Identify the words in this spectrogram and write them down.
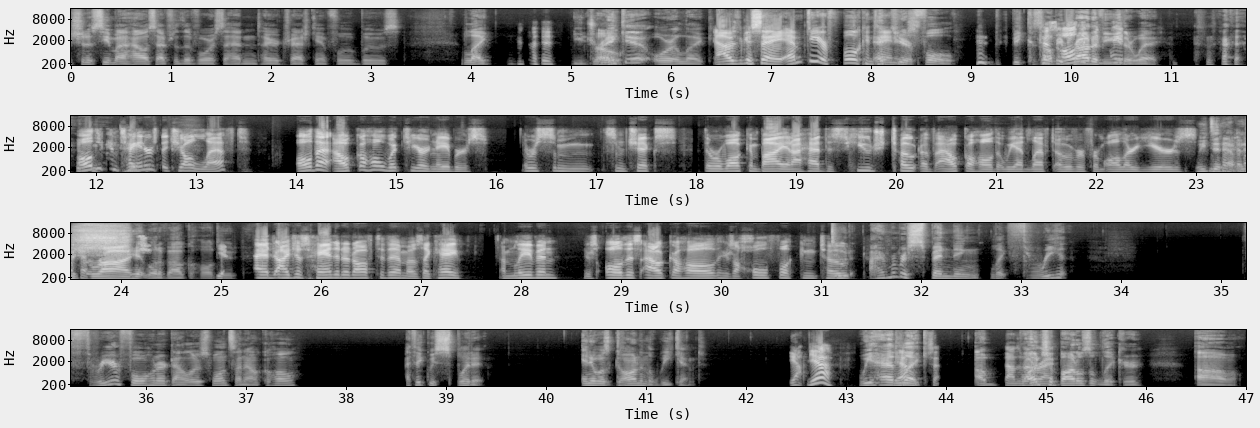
should have seen my house after the divorce. I had an entire trash can full of booze. Like, you drank it, or like, I was gonna say empty or full containers. empty or full? Because I'll be proud of you either way. all the containers that y'all left, all that alcohol went to your neighbors. There was some some chicks that were walking by, and I had this huge tote of alcohol that we had left over from all our years. We did have In a the garage. shitload of alcohol, Yeah. dude. And I just handed it off to them. I was like, "Hey, I'm leaving. There's all this alcohol. There's a whole fucking tote." Dude, I remember spending like three, three or four hundred dollars once on alcohol. I think we split it, and it was gone in the weekend. Yeah, yeah. We had Yeah, like a sounds bunch right. of bottles of liquor, um,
